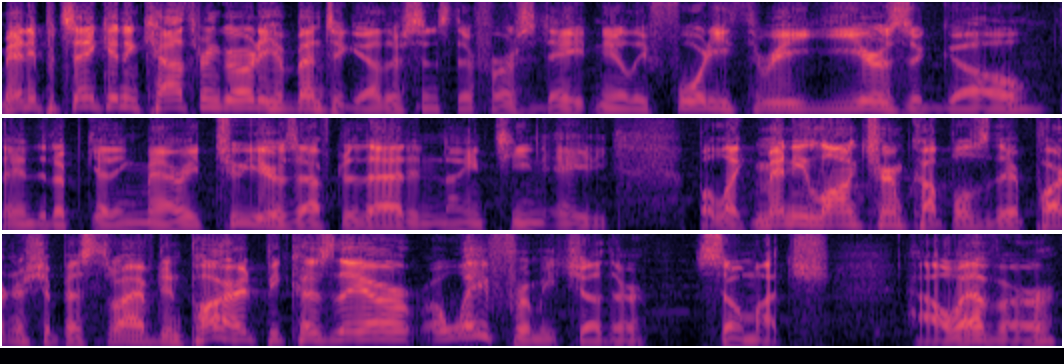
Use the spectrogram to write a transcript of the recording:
Mandy Patinkin and Kathryn Grody have been together since their first date nearly 43 years ago. They ended up getting married two years after that in 1980. But like many long term couples, their partnership has thrived in part because they are away from each other so much. However,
